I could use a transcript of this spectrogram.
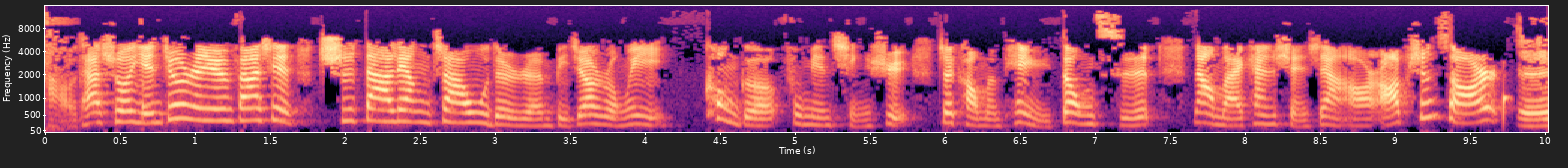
好，他说研究人员发现吃大量炸物的人比较容易空格负面情绪。这考我们片语动词。那我们来看选项，Our options are A.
